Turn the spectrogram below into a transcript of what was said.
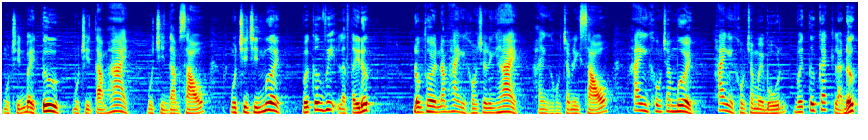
1974, 1982, 1986, 1990 với cương vị là Tây Đức. Đồng thời năm 2002, 2006, 2010, 2014 với tư cách là Đức.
